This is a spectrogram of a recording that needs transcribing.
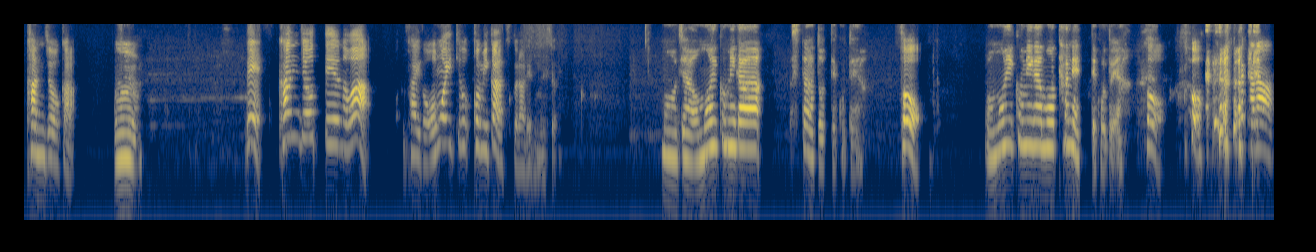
感情から。うんで感情っていうのは最後思い込みから作られるんですよ。もうじゃあ思い込みがスタートってことやそう思い込みがもう種ってことやそうそう。だから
